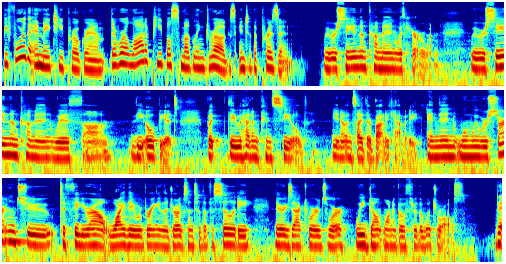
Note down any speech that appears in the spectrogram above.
Before the MAT program, there were a lot of people smuggling drugs into the prison. We were seeing them come in with heroin. We were seeing them come in with um, the opiate, but they had them concealed, you know, inside their body cavity. And then when we were starting to to figure out why they were bringing the drugs into the facility, their exact words were, "We don't want to go through the withdrawals." The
